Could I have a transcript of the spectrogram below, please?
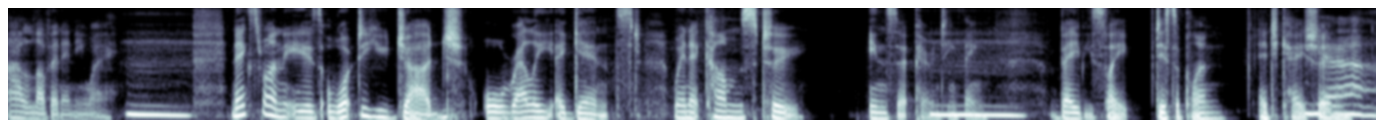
I love it anyway. Next one is what do you judge or rally against when it comes to insert parenting thing? Baby sleep, discipline, education, Yeah.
